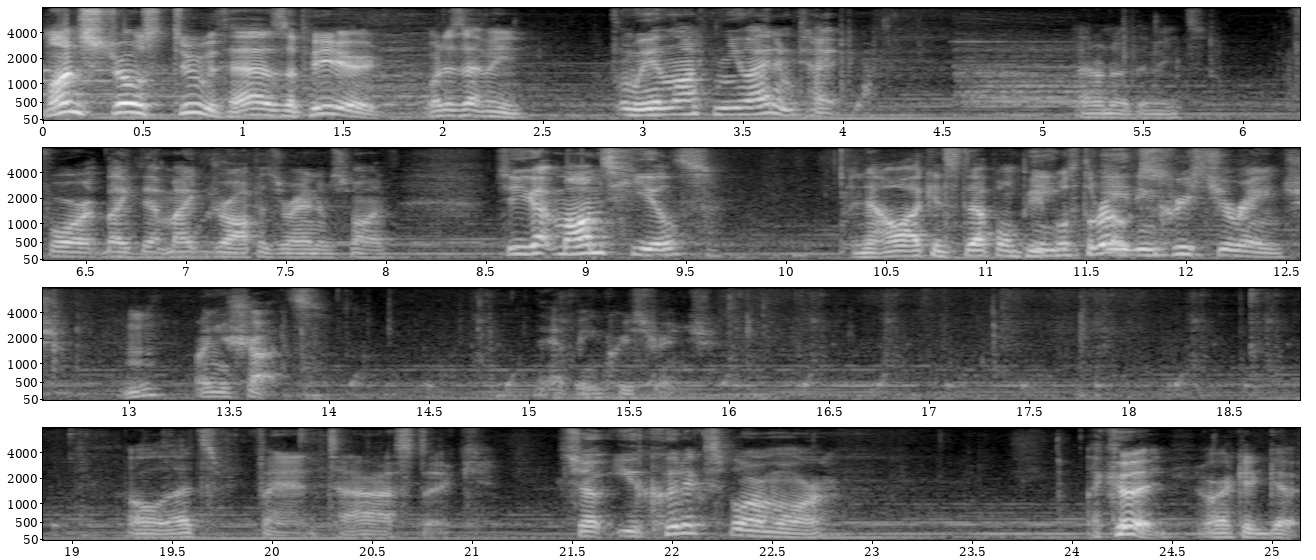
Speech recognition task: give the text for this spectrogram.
Monstro's Tooth has appeared. What does that mean? We unlocked a new item type I don't know what that means. for like that might drop as a random spawn. So you got Mom's heels. Now I can step on people's it, throats. It increased your range Hmm? on your shots. They have increased range. oh, that's fantastic. So you could explore more, I could, or I could go.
